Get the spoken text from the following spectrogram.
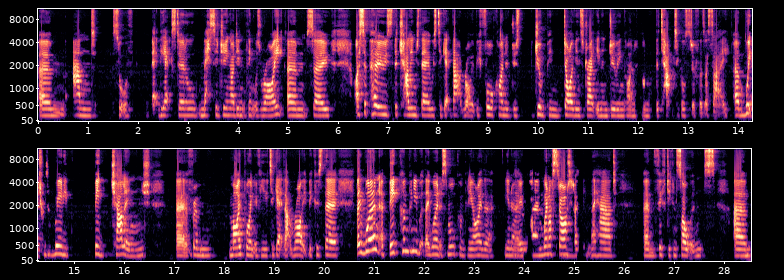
um, and sort of the external messaging i didn't think was right um, so i suppose the challenge there was to get that right before kind of just jumping diving straight in and doing kind of the tactical stuff as i say um, which Yeah. was a really big challenge uh, from my point of view to get that right because they they weren't a big company but they weren't a small company either You know, um, when I started, I think they had um, 50 consultants. Um,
